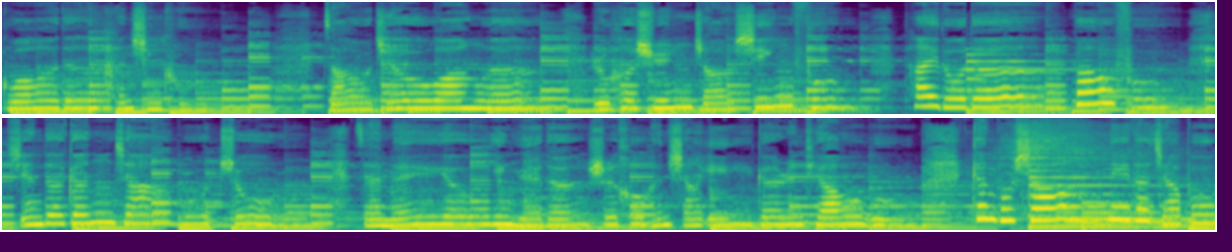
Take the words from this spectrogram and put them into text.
过得很辛苦，早就忘了如何寻找幸福。太多的包袱显得更加无助，在没有音乐的时候，很想一个人跳舞，跟不上你的脚步。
